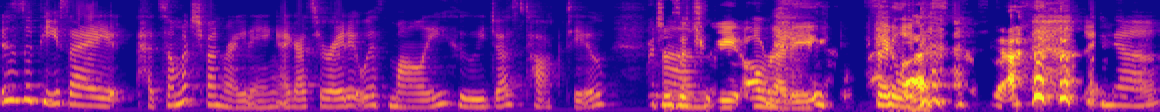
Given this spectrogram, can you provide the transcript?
this is a piece I had so much fun writing. I got to write it with Molly, who we just talked to, which is um, a treat already. Say less. yeah, I know.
